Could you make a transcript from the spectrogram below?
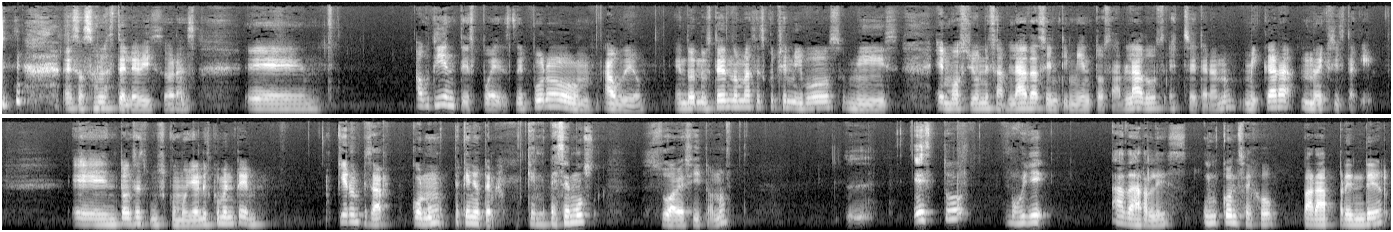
esas son las televisoras, eh, audientes, pues, de puro audio en donde ustedes nomás escuchen mi voz, mis emociones habladas, sentimientos hablados, etcétera, ¿no? Mi cara no existe aquí. Entonces, pues como ya les comenté, quiero empezar con un pequeño tema. Que empecemos suavecito, ¿no? Esto voy a darles un consejo para aprender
